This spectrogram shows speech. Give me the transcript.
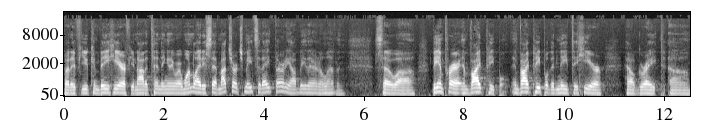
but if you can be here, if you're not attending anywhere. One lady said, My church meets at 8:30. I'll be there at 11. So uh, be in prayer. Invite people. Invite people that need to hear how great um,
